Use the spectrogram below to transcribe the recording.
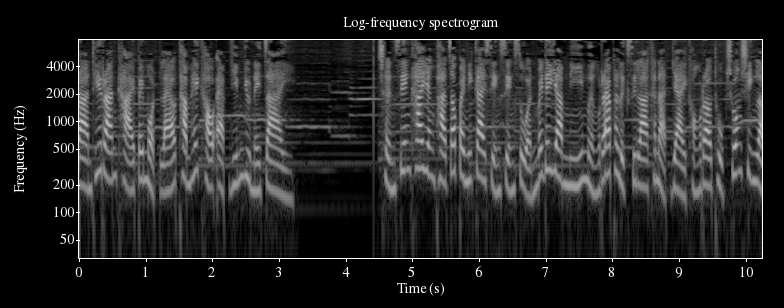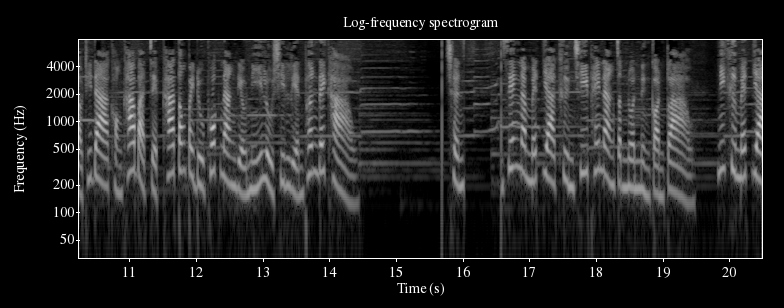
ราณที่ร้านขายไปหมดแล้วทำให้เขาแอบยิ้มอยู่ในใจ เฉินเซี่ยงข้ายังพาเจ้าไปนิกายเสียงเสียงสวนไม่ได้ยามนี้เหมืองแร่ผลึกศิลาขนาดใหญ่ของเราถูกช่วงชิงเหล่าธิดาของข้าบาดเจ็บข้าต้องไปดูพวกนางเดี๋ยวนี้หลู่ชินเหลียนเพิ่งได้ข่าว เฉินเซี่ยงนำเม็ดยาคืนชีพให้นางจำนวนหนึ่งก่อนกล่าว นี่คือเม็ดยา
